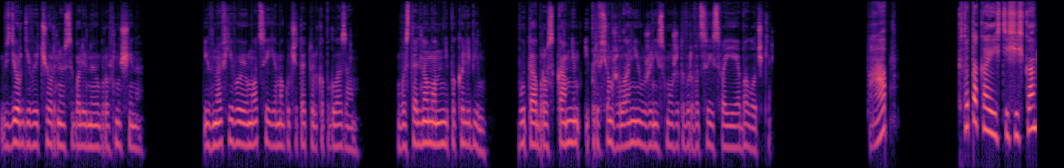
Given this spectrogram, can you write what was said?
Вздергивает черную соболиную бровь мужчина. И вновь его эмоции я могу читать только по глазам. В остальном он непоколебим, будто оброс камнем и при всем желании уже не сможет вырваться из своей оболочки. «Пап, кто такая истисиська?»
